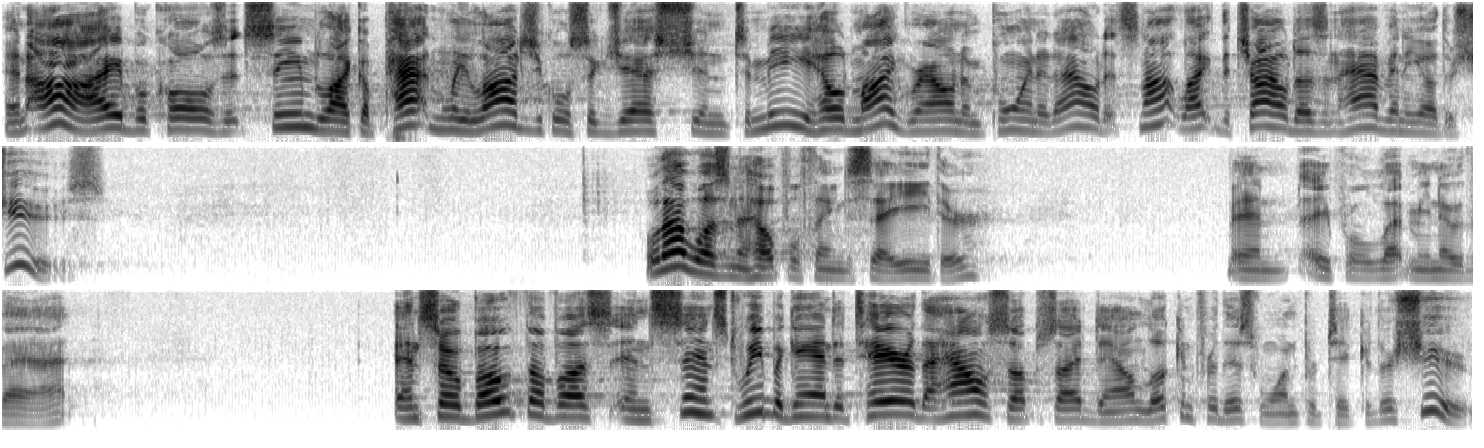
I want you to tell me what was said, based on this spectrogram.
And I, because it seemed like a patently logical suggestion to me, held my ground and pointed out it's not like the child doesn't have any other shoes. Well, that wasn't a helpful thing to say either. And April let me know that. And so both of us, incensed, we began to tear the house upside down looking for this one particular shoe.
